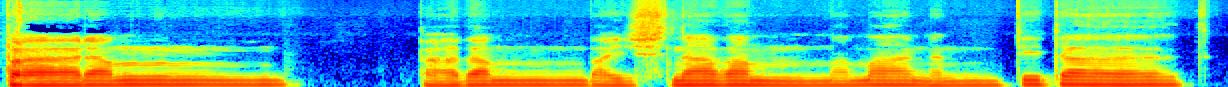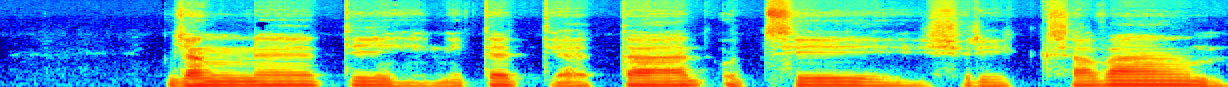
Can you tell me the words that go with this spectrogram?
Param Padam Vaishnavam Mamanantitat Jangneti Nitetyatat Utsi Shrikshavam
